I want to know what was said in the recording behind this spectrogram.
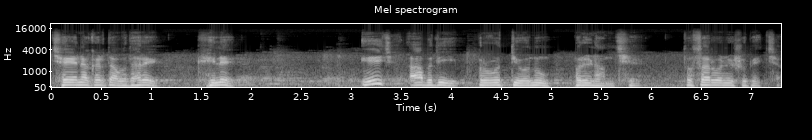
છે એના કરતાં વધારે ખીલે. એ જ આ બધી પ્રવૃત્તિઓનું પરિણામ છે. તો સર્વને શુભેચ્છા.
